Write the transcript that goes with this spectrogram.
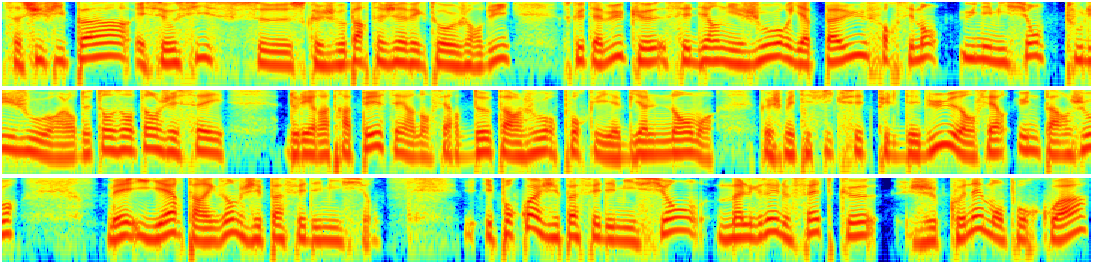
ça suffit pas, et c'est aussi ce, que je veux partager avec toi aujourd'hui, parce que tu as vu que ces derniers jours, il n'y a pas eu forcément une émission tous les jours. Alors de temps en temps, j'essaye de les rattraper, c'est-à-dire d'en faire deux par jour pour qu'il y ait bien le nombre que je m'étais fixé depuis le début, d'en faire une par jour. Mais hier, par exemple, j'ai pas fait d'émission. Et pourquoi j'ai pas fait d'émission? Malgré le fait que je connais mon pourquoi,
